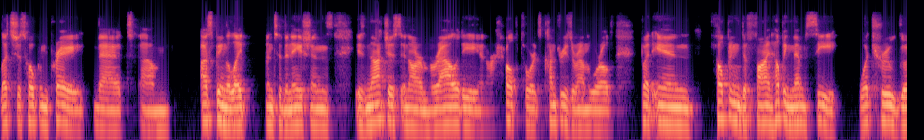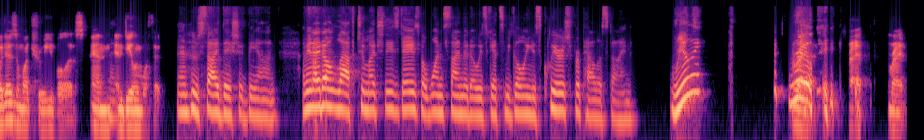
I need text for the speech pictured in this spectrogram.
let's just hope and pray that um, us being the light unto the nations is not just in our morality and our help towards countries around the world, but in helping define, helping them see what true good is and what true evil is and, right. and dealing with it. And whose side they should be on. I mean, I don't laugh too much these days, but one sign that always gets me going is Queers for Palestine. Really? really? Right, right,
